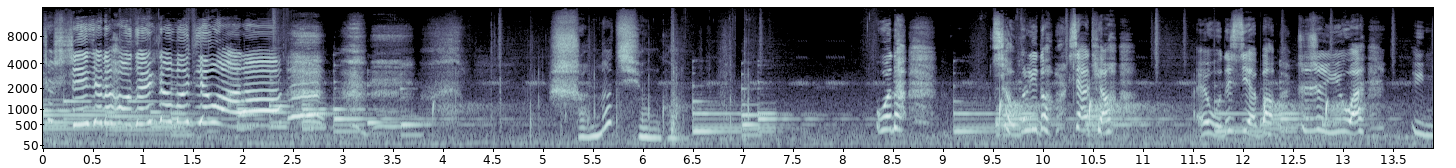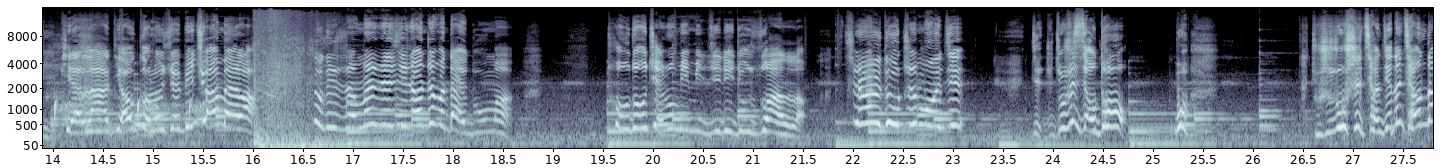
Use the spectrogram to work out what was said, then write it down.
这谁家的好子人上房揭瓦了？什么情况？我的巧克力豆、虾条，还有我的蟹棒、芝士鱼丸、玉米片、辣条、可乐雪碧全没了。到底什么人心肠这么歹毒嘛？偷潜入秘密基地就算了，竟然还偷吃魔镜，简直就是小偷！不，他就是入室抢劫的强盗！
